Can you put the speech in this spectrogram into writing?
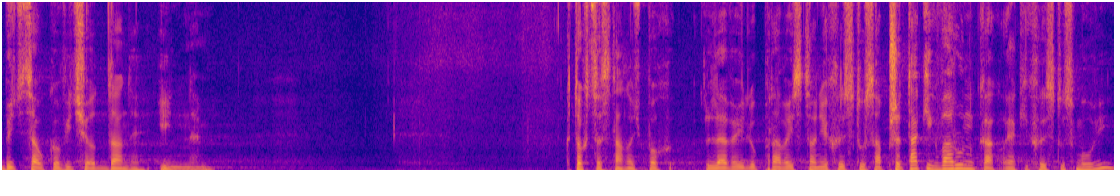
być całkowicie oddany innym. Kto chce stanąć po lewej lub prawej stronie Chrystusa przy takich warunkach, o jakich Chrystus mówi?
